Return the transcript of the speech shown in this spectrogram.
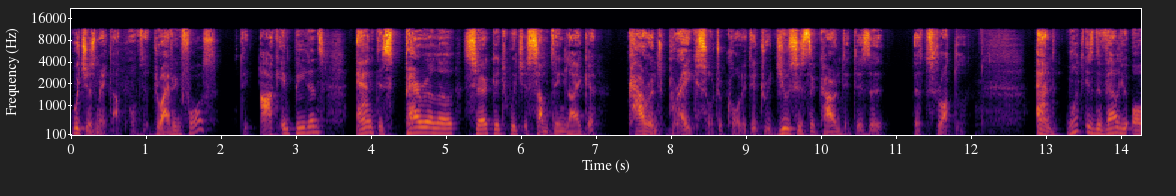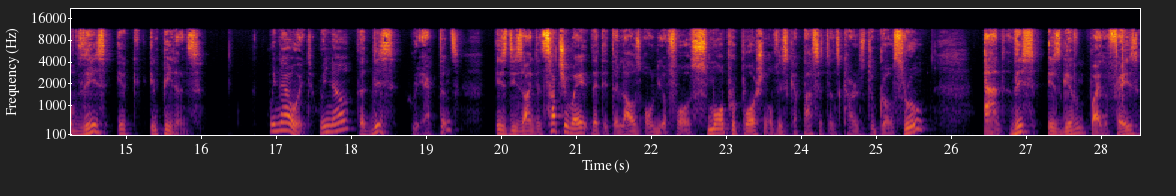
which is made up of the driving force, the arc impedance and this parallel circuit, which is something like a current brake, so to call it. It reduces the current, it is a, a throttle. And what is the value of this impedance? We know it. We know that this reactance is designed in such a way that it allows only for a small proportion of this capacitance currents to go through and this is given by the phase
